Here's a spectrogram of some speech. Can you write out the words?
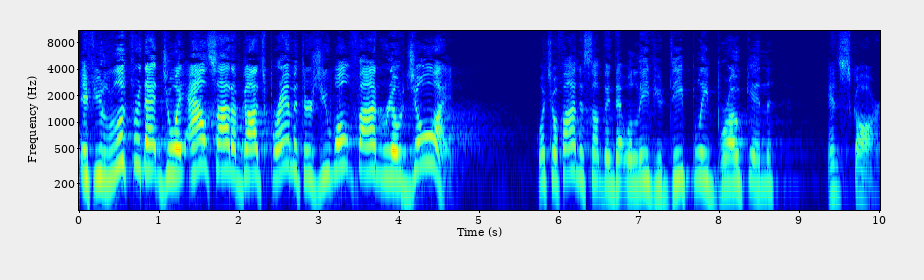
If you look for that joy outside of God's parameters, you won't find real joy. What you'll find is something that will leave you deeply broken and scarred.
